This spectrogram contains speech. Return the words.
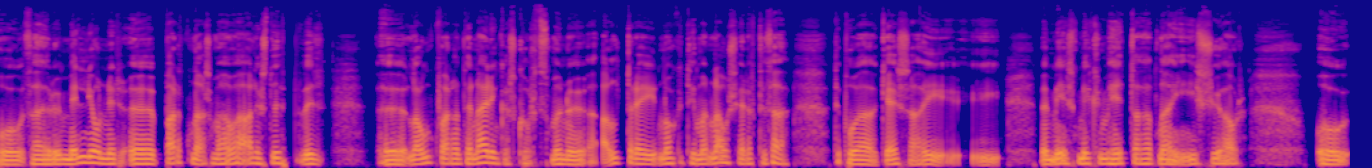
og það eru miljónir uh, barna sem hafa alist upp við langvarandi næringaskort munu aldrei nokkur tíma ná sér eftir það. Þetta er búið að geisa í, í, með mis, miklum hitta þarna í, í sjö ár og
